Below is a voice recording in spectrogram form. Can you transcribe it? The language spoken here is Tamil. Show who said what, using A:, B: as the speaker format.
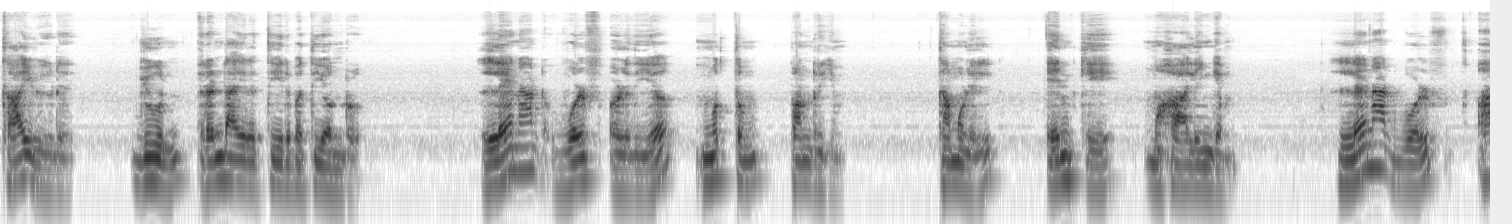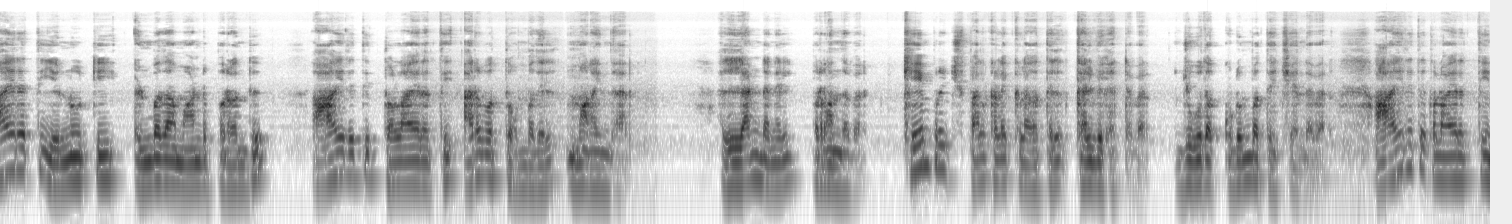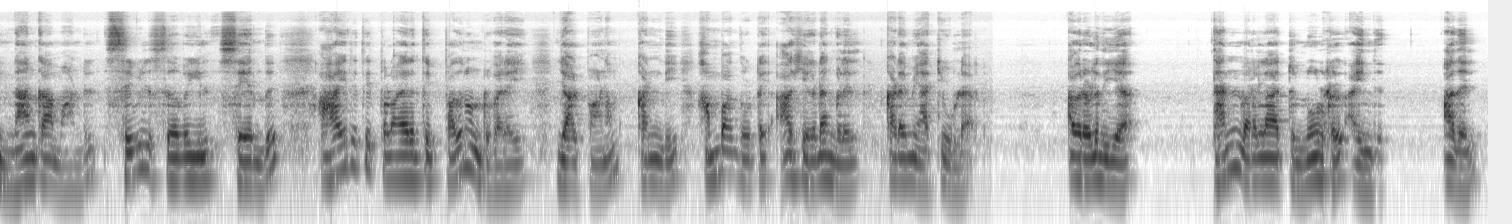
A: தாய் வீடு ஜூன் ரெண்டாயிரத்தி இருபத்தி ஒன்று. லேனார்ட் வோல்ஃப் எழுதிய முத்தும் பன்றியும் தமிழில் N K Mahalingam. Leonard Woolf ஆயிரத்தி எண்ணூற்றி எண்பதாம் ஆண்டு பிறந்து ஆயிரத்தி தொள்ளாயிரத்தி அறுபத்தி ஒன்பதில் மறைந்தார். லண்டனில் பிறந்தவர். கேம்பிரிட்ஜ் பல்கலைக்கழகத்தில் கல்வி கற்றவர். ஜூத குடும்பத்தைச் சேர்ந்தவர். ஆயிரத்தி தொள்ளாயிரத்தி நான்காம் ஆண்டில் சிவில் சேவையில் சேர்ந்து ஆயிரத்தி தொள்ளாயிரத்தி பதினொன்று வரை யாழ்ப்பாணம் கண்டி ஹம்பாந்தோட்டை ஆகிய இடங்களில் கடமையாற்றியுள்ளார். அவர் எழுதிய தன் வரலாற்று நூல்கள் ஐந்து. அதில்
